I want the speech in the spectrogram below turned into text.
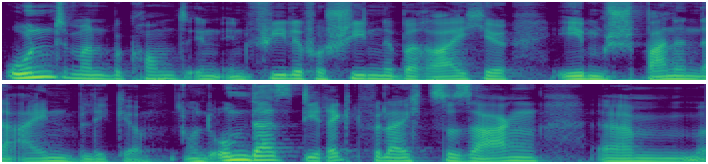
und man bekommt in, in viele verschiedene Bereiche eben spannende Einblicke. Und um das direkt vielleicht zu sagen, ähm,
